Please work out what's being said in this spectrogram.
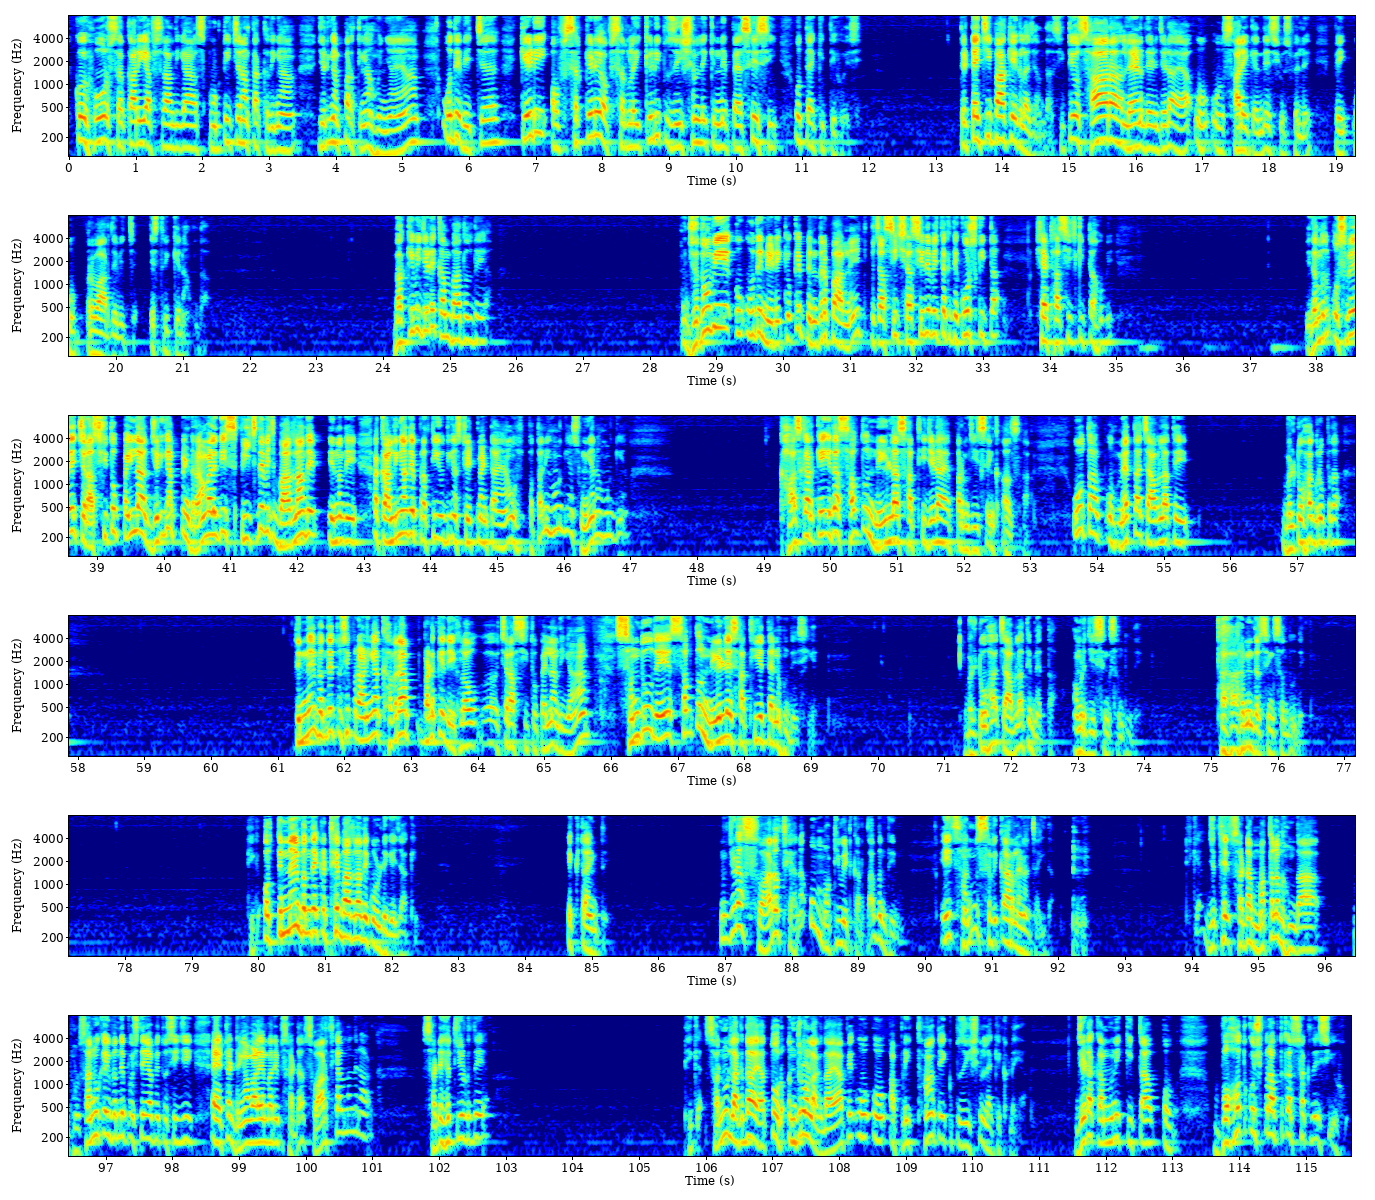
ਕੋਈ ਹੋਰ ਸਰਕਾਰੀ ਅਫਸਰਾਂ ਦੀਆਂ, ਸਕੂਲ ਟੀਚਰਾਂ ਤੱਕ ਦੀਆਂ ਜਿਹੜੀਆਂ ਭਰਤੀਆਂ ਹੋਈਆਂ ਆ, ਉਹਦੇ ਵਿੱਚ ਕਿਹੜੀ ਅਫਸਰ, ਕਿਹੜੇ ਅਫਸਰ ਲਈ, ਕਿਹੜੀ ਪੋਜੀਸ਼ਨ ਲਈ ਕਿੰਨੇ ਪੈਸੇ ਸੀ, ਉਹ ਤੈਅ ਕੀਤੇ ਹੋਏ ਸੀ। ਤੇ ਟੈਚੀ ਪਾ ਕੇ ਅਗਲਾ ਜਾਂਦਾ ਸੀ ਤੇ ਉਹ ਸਾਰਾ ਲੈਣ ਦੇਣ ਜਿਹੜਾ ਆ, ਉਹ ਉਹ ਸਾਰੇ ਕਹਿੰਦੇ ਸੀ ਉਸ ਵੇਲੇ ਵੀ ਉਹ ਪਰਿਵਾਰ ਦੇ ਵਿੱਚ ਇਸ ਤਰੀਕੇ ਨਾਲ ਹੁੰਦਾ। ਬਾਕੀ ਵੀ ਜਿਹੜੇ ਕੰਮ ਬਦਲਦੇ ਆ, ਜਦੋਂ ਵੀ ਉਹ- ਉਹਦੇ ਨੇੜੇ, ਕਿਉਂਕਿ ਪਿੰਦਰਪਾਲ ਨੇ 85 86 ਦੇ ਵਿੱਚ ਤੱਕ ਤੇ ਕੋਰਸ ਕੀਤਾ, ਸ਼ਾਇਦ 88 ਚ ਕੀਤਾ ਹੋਵੇ ਇਹਦਾ ਮਤਲਬ ਉਸ ਵੇਲੇ 84 ਤੋਂ ਪਹਿਲਾਂ ਜਿਹੜੀਆਂ ਭਿੰਡਰਾਂ ਵਾਲੇ ਦੀ ਸਪੀਚ ਦੇ ਵਿੱਚ ਬਾਦਲਾਂ ਦੇ, ਇਹਨਾਂ ਦੇ, ਅਕਾਲੀਆਂ ਦੇ ਪ੍ਰਤੀ ਉਹਦੀਆਂ ਸਟੇਟਮੈਂਟ ਆਇਆ, ਉਹ ਪਤਾ ਨਹੀਂ ਹੋਣਗੀਆਂ, ਸੁਣੀਆਂ ਨਾ ਹੋਣਗੀਆਂ। ਖਾਸ ਕਰਕੇ ਇਹਦਾ ਸਭ ਤੋਂ ਨੇੜਲਾ ਸਾਥੀ ਜਿਹੜਾ ਹੈ ਪਰਮਜੀਤ ਸਿੰਘ ਖਾਲਸਾ। ਉਹ ਤਾਂ, ਉਹ ਮਹਿਤਾ ਚਾਵਲਾ ਤੇ ਬਲਟੋਹਾ ਗਰੁੱਪ ਦਾ। ਤਿੰਨੇ ਬੰਦੇ ਤੁਸੀਂ ਪੁਰਾਣੀਆਂ ਖਬਰਾਂ ਪੜ੍ਹ ਕੇ ਦੇਖ ਲਓ, ਅਹ 84 ਤੋਂ ਪਹਿਲਾਂ ਦੀਆਂ, ਸੰਧੂ ਦੇ ਸਭ ਤੋਂ ਨੇੜਲੇ ਸਾਥੀ ਇਹ ਤਿੰਨ ਹੁੰਦੇ ਸੀਗੇ। ਬਲਟੋਹਾ, ਚਾਵਲਾ ਤੇ ਮਹਿਤਾ, ਅਮਰਜੀਤ ਸਿੰਘ ਸੰਧੂ ਦੇ। ਹਰਮਿੰਦਰ ਸਿੰਘ ਸੰਧੂ ਦੇ। ਠੀਕ ਔਰ ਤਿੰਨੇ ਬੰਦੇ ਇਕੱਠੇ ਬਾਦਲਾਂ ਦੇ ਕੋਲ ਡਿਗੇ ਜਾ ਕੇ। ਇੱਕ ਟਾਈਮ ਤੇ। ਜਿਹੜਾ ਸਵਾਰਥ ਹੈ ਨਾ, ਉਹ ਮੋਟੀਵੇਟ ਕਰਦਾ ਬੰਦੇ ਨੂੰ। ਇਹ ਸਾਨੂੰ ਸਵੀਕਾਰ ਲੈਣਾ ਚਾਹੀਦਾ। ਠੀਕ ਹੈ, ਜਿੱਥੇ ਸਾਡਾ ਮਤਲਬ ਹੁੰਦਾ, ਹੁਣ ਸਾਨੂੰ ਕਈ ਬੰਦੇ ਪੁੱਛਦੇ ਆ ਵੀ ਤੁਸੀਂ ਜੀ ਇਹ ਢੱਡਰੀਆਂ ਵਾਲਿਆਂ ਬਾਰੇ ਸਾਡਾ ਸਵਾਰਥ ਹੈ ਉਹਨਾਂ ਦੇ ਨਾਲ, ਸਾਡੇ ਹਿੱਤ ਜੁੜਦੇ ਆ। ਠੀਕ ਹੈ, ਸਾਨੂੰ ਲੱਗਦਾ ਆ, ਧੁਰ ਅੰਦਰੋਂ ਲੱਗਦਾ ਆ ਵੀ ਉਹ ਉਹ ਆਪਣੀ ਥਾਂ ਤੇ ਇੱਕ ਪੋਜੀਸ਼ਨ ਲੈ ਕੇ ਖੜੇ ਆ। ਜਿਹੜਾ ਕੰਮ ਨਹੀਂ ਕੀਤਾ, ਉਹ ਬਹੁਤ ਕੁਝ ਪ੍ਰਾਪਤ ਕਰ ਸਕਦੇ ਸੀ ਉਹ।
